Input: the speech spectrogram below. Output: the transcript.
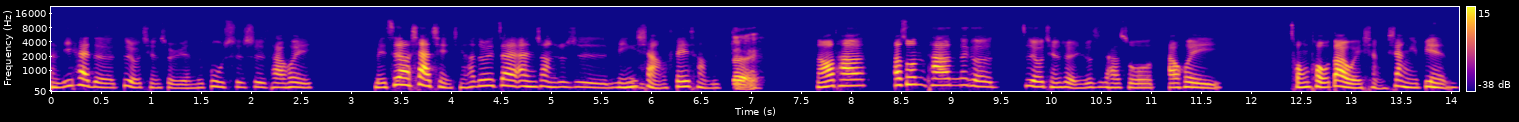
很厉害的自由潜水员的故事，是他会每次要下潜前，他都会在岸上就是冥想非常的久，然后他他说他那个自由潜水员就是他说他会从头到尾想象一遍，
